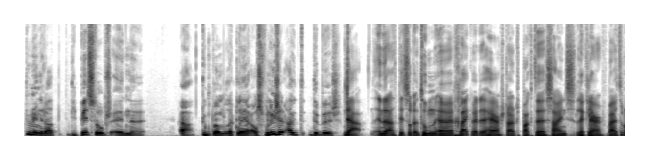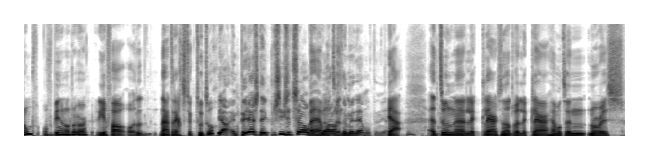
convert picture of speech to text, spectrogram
toen inderdaad die pitstops. En eh, ja, toen kwam Leclerc als verliezer uit de bus. Ja, inderdaad, pitstop. En toen eh, gelijk bij de herstart pakte Sainz Leclerc buitenom. Of binnen door. In ieder geval eh, naar het rechte stuk toe, toch? Ja, en Perez deed precies hetzelfde Bij Hamilton. daarachter met Hamilton. Ja. Ja. En toen eh, Leclerc, toen hadden we Leclerc, Hamilton, Norris,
